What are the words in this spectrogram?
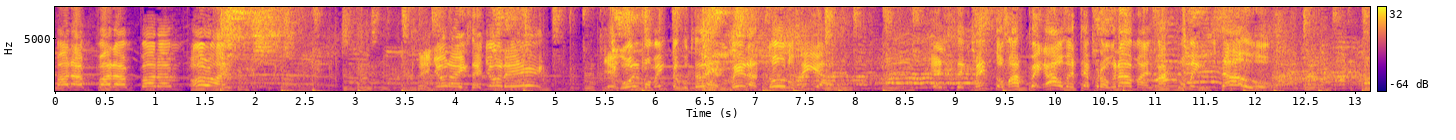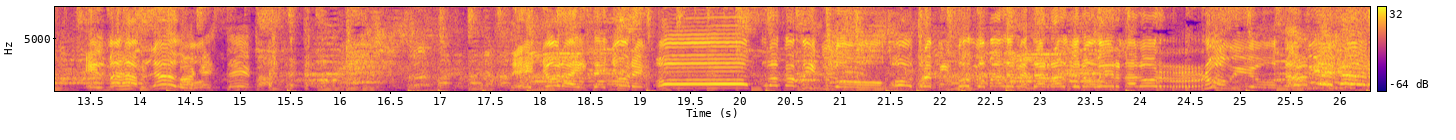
param, param, param. All right. Señoras y señores, llegó el momento que ustedes esperan todos los días. El segmento más pegado de este programa, el más comentado, el más hablado. Para que sepa. Señoras y señores, otro capítulo, otro episodio más de nuestra radio no verla los rubios. También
